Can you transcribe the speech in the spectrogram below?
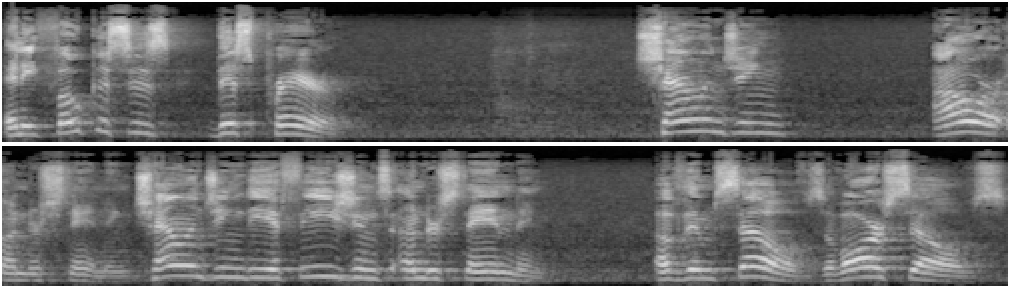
And he focuses this prayer, challenging our understanding, challenging the Ephesians' understanding of themselves, of ourselves,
